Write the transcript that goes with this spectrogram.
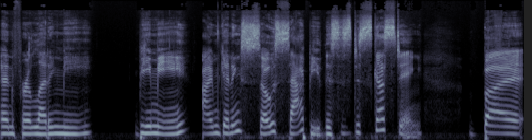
and for letting me be me. I'm getting so sappy. This is disgusting. But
